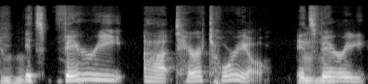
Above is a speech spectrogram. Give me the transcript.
Mhm. It's very uh, territorial. It's Mhm. very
